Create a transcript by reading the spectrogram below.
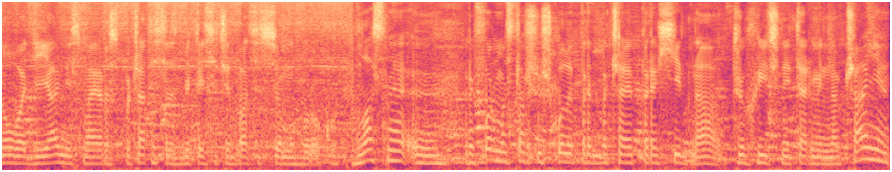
нова діяльність має розпочатися з 2027 року. Власне, е, реформа старшої школи передбачає перехід на трьохрічний термін навчання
